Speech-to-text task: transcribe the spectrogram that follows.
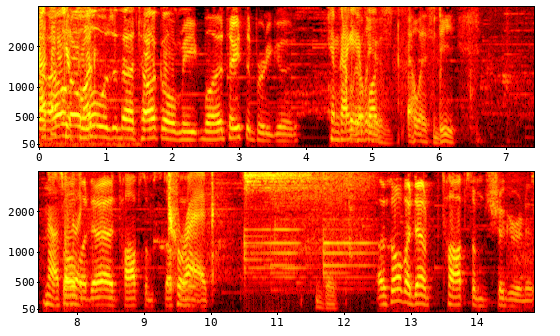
can I talk don't to your know plug? what was in that taco meat, but it tasted pretty good. Tim, can I get your plug? it was LSD. No, it's saw probably my like dad top some stuff. in it. crack. I saw my dad top some sugar in it,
